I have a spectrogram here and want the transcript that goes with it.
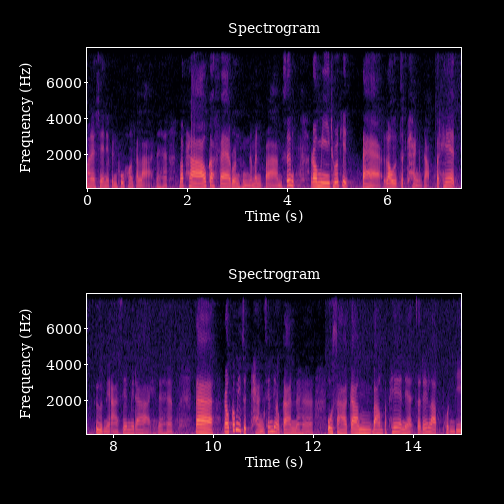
มาเลเซียเนี่ยเป็นผู้ครองตลาดนะฮะมะพร้าวกาแฟรวมถึงน้ำมันปาล์มซึ่งเรามีธุรกิจแต่เราจะแข่งกับประเทศอื่นในอาเซียนไม่ได้นะฮะ แต่เราก็มีจุดแข็งเช่นเดียวกันนะคะอุตสาหกรรมบางประเภทเนี่ยจะได้รับผลดี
